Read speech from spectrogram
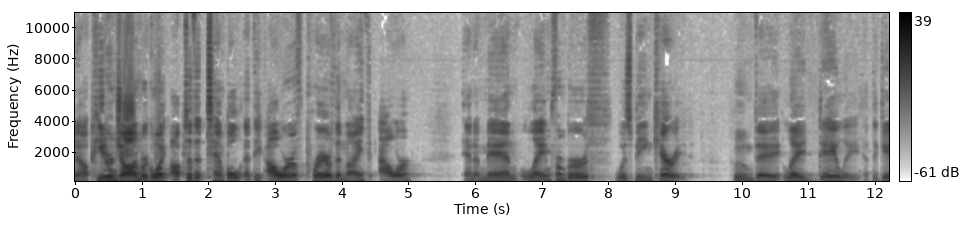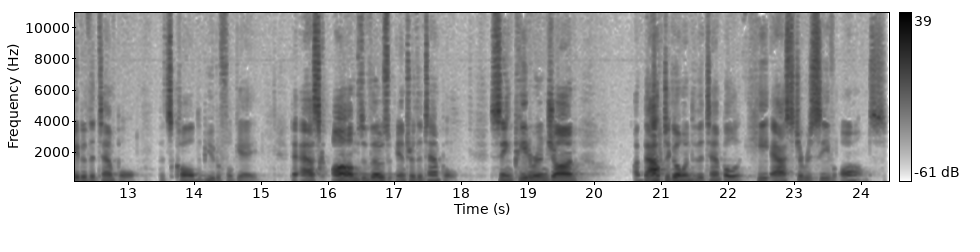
Now, Peter and John were going up to the temple at the hour of prayer, the ninth hour, and a man lame from birth was being carried, whom they laid daily at the gate of the temple that's called the Beautiful Gate, to ask alms of those who enter the temple. Seeing Peter and John about to go into the temple, he asked to receive alms.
